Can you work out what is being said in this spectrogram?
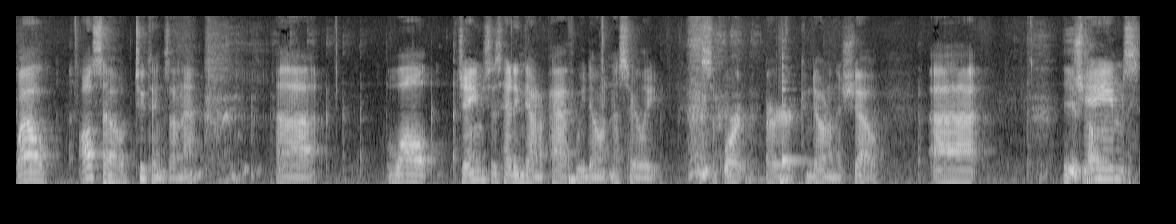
Well, also, two things on that. Uh, while James is heading down a path we don't necessarily support or condone on this show, uh, He is taller than. James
